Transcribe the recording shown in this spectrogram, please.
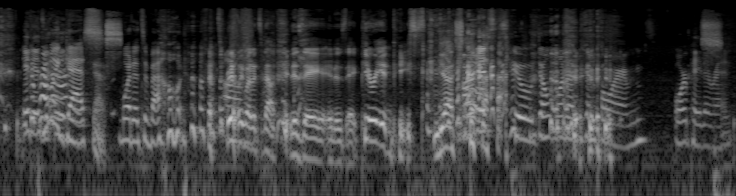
you You could probably guess Yes. what it's about. That's really what it's about. It is a it is a period piece. yes. artists who don't want to conform or pay their rent.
